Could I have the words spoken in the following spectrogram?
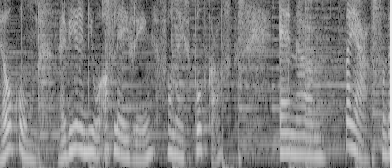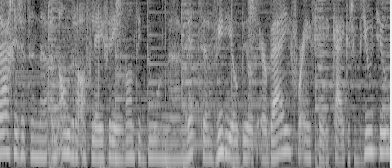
Welkom bij weer een nieuwe aflevering van deze podcast. En ehm, nou ja, vandaag is het een, eh, een andere aflevering, want ik doe hem uh, met videobeeld erbij voor eventuele kijkers op YouTube.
